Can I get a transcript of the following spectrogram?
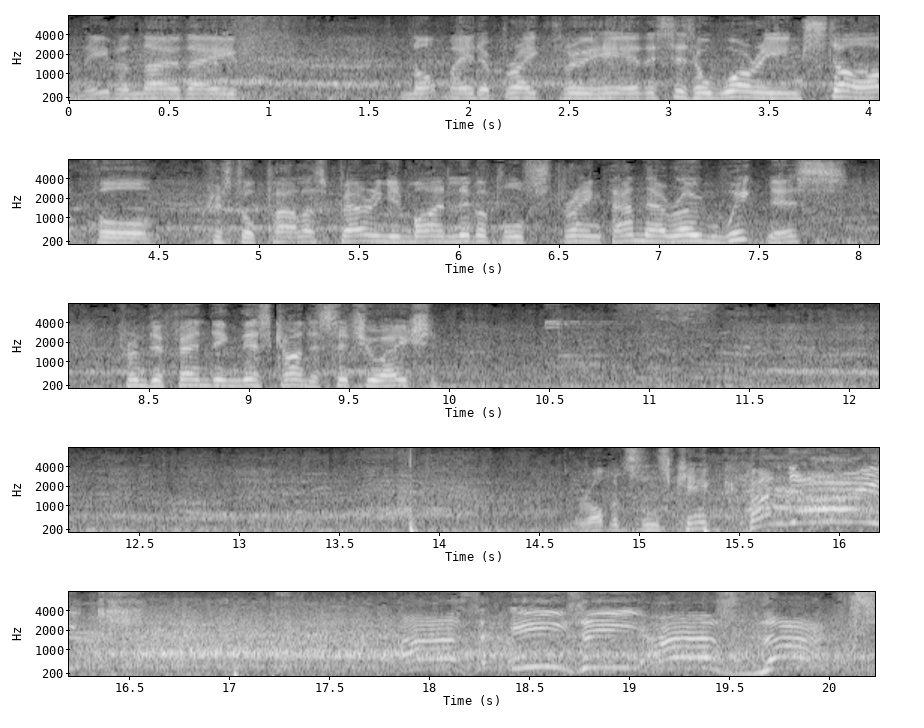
And even though they've not made a breakthrough here, this is a worrying start for Crystal Palace, bearing in mind Liverpool's strength and their own weakness from defending this kind of situation. Robertson's kick. Van Dijk! As easy as that!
